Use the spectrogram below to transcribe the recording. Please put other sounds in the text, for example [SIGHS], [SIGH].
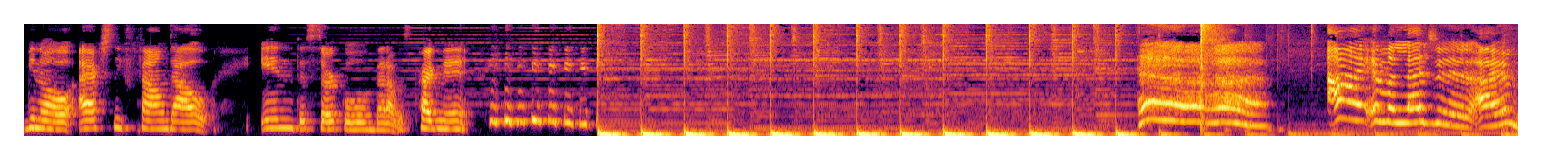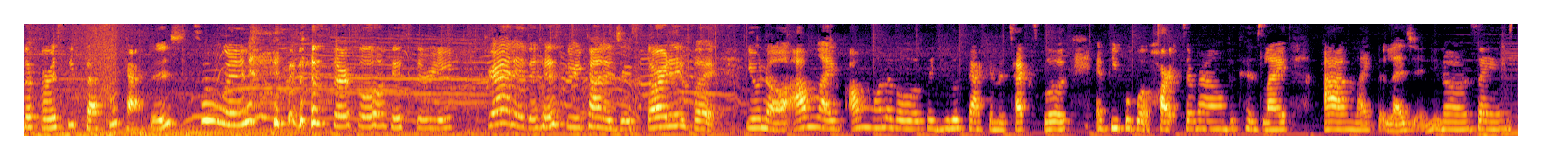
you know, I actually found out in the circle that I was pregnant. I am a legend. I am the first successful catfish to win [LAUGHS] the circle of history. Granted, the history kind of just started, but you know, I'm like, I'm one of those that you look back in the textbook and people put hearts around because, like, I'm like the legend. You know what I'm saying?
